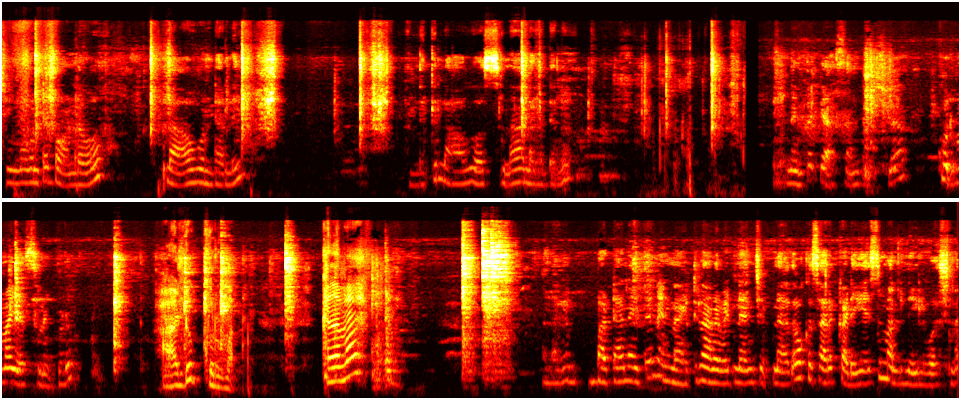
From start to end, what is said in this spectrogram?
చిన్నగా ఉంటే బాగుండవు లావు ఉండాలి. అందుకే లావు వస్తున్నా అలగడ్డలు? నేనైతే గ్యాస్ అంటించిన కుర్మా చేస్తున్నా ఇప్పుడు. ఆడు కుర్మ. కదమ్మా? అలాగే బఠానీ అయితే నేను నైట్ నానబెట్టిన అని చెప్పిన కదా ఒకసారి కడిగేసి మళ్ళీ నీళ్ళు పోసిన.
